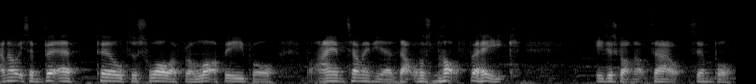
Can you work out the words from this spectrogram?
I know it's a bitter pill to swallow for a lot of people, but I am telling you that was not fake. He just got knocked out. Simple.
